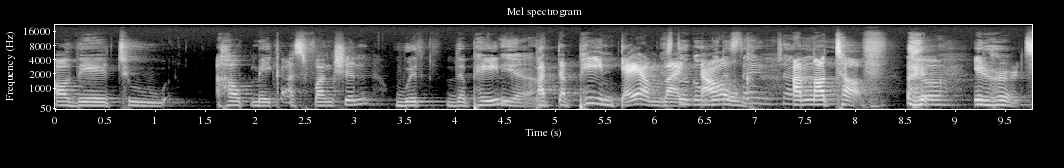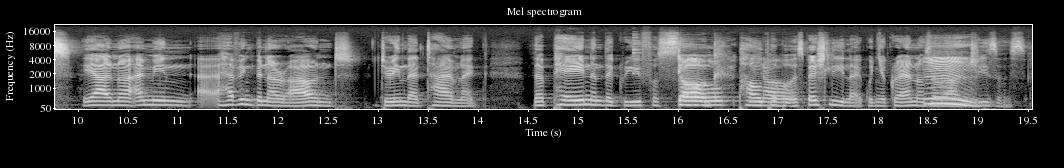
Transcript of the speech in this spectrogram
are there to help make us function with the pain. Yeah. But the pain, damn, like be the dog, same, I'm not tough. It hurts. Yeah, no, I mean, uh, having been around during that time, like the pain and the grief was so Dog, palpable, no. especially like when your grand was around Jesus.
